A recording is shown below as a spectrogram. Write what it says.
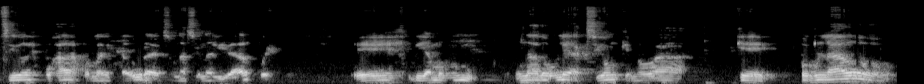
sido despojadas por la dictadura de su nacionalidad, pues es, digamos, una doble acción que no va, que por un lado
